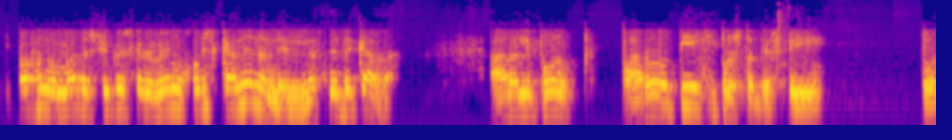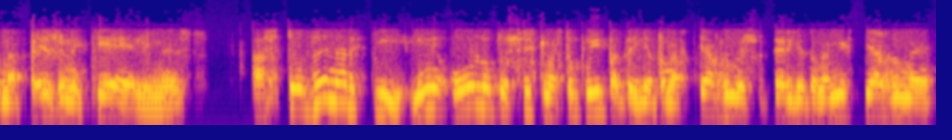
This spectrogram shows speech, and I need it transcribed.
Υπάρχουν ομάδες οι οποίες κατεβαίνουν χωρίς κανέναν Έλληνα στην δεκάδα. Άρα λοιπόν, παρότι έχει προστατευτεί το να παίζουν και Έλληνες, αυτό δεν αρκεί. Είναι όλο το σύστημα αυτό που είπατε για το να φτιάχνουμε σουτέρ, για το να μην φτιάχνουμε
